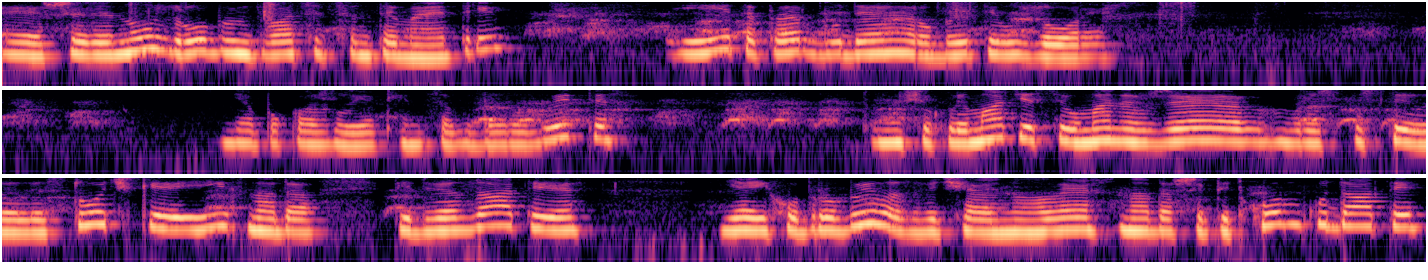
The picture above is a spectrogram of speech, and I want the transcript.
Е, Ширину зробимо 20 сантиметрів. І тепер буде робити узори. Я покажу, як він це буде робити. Тому що клематіси у мене вже розпустили листочки, і їх треба підв'язати. Я їх обробила, звичайно, але треба ще підкормку дати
